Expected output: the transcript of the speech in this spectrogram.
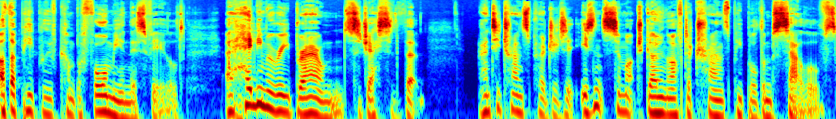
other people who've come before me in this field. Uh, Hayley Marie Brown suggested that anti-trans prejudice isn't so much going after trans people themselves,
